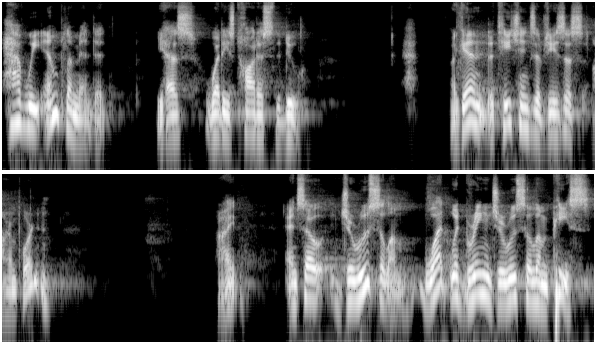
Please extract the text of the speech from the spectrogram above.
have we implemented, yes, what he's taught us to do? Again, the teachings of Jesus are important. Right? And so, Jerusalem, what would bring Jerusalem peace?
